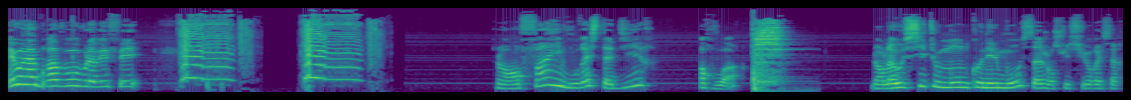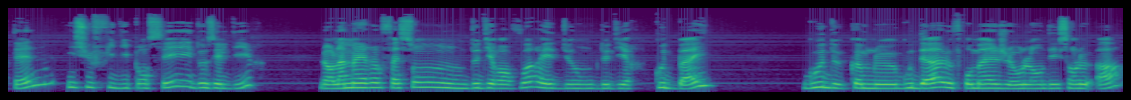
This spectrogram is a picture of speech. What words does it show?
Et voilà, bravo, vous l'avez fait. Alors enfin, il vous reste à dire au revoir. Alors là aussi, tout le monde connaît le mot, ça j'en suis sûre et certaine. Il suffit d'y penser et d'oser le dire. Alors la meilleure façon de dire au revoir est donc de dire goodbye. Good comme le gouda, le fromage hollandais sans le A,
